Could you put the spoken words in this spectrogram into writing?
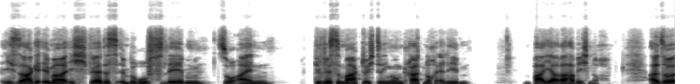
Ich sage immer, ich werde es im Berufsleben so eine gewisse Marktdurchdringung gerade noch erleben. Ein paar Jahre habe ich noch. Also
